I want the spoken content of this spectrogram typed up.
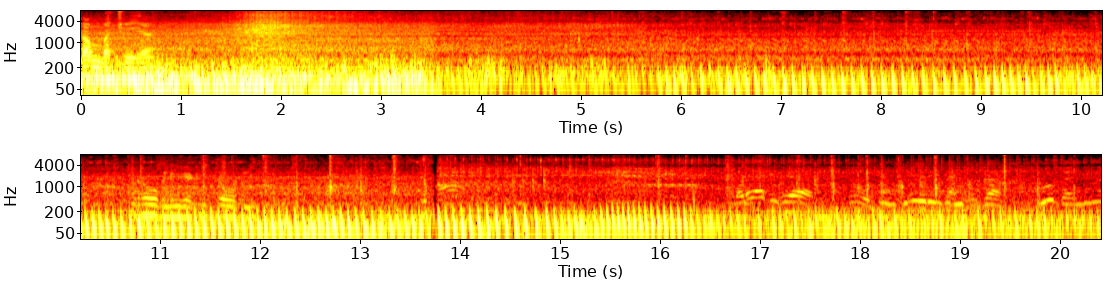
कम बची है। ਰੋਕ পুরো ব্যাঙ্গালোর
